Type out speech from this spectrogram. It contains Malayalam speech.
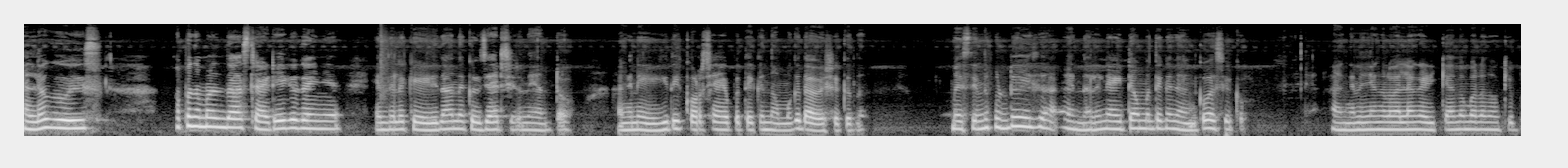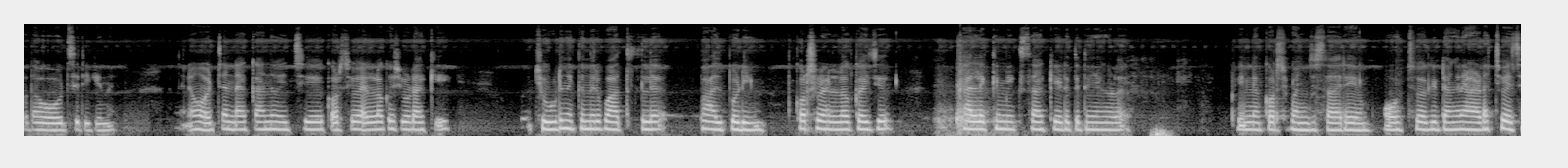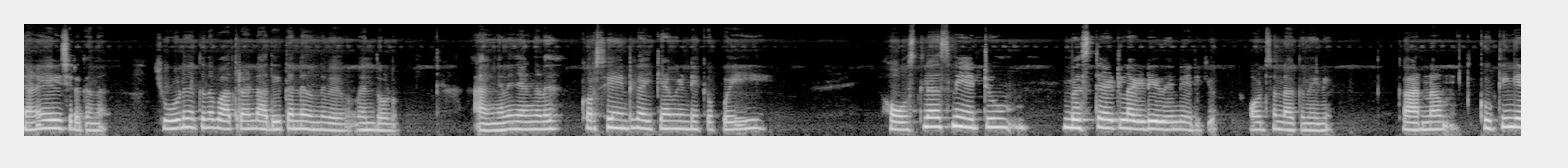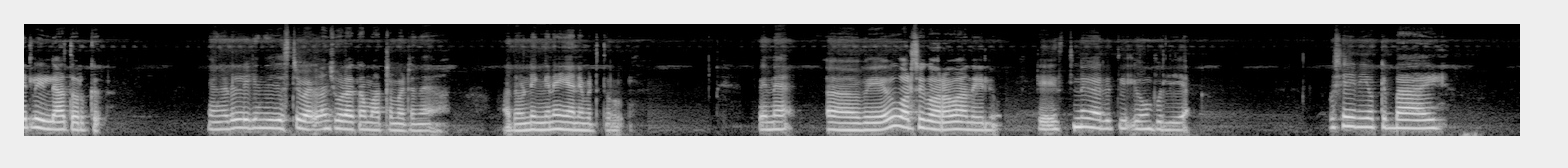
ഹലോ ഗോയ്സ് അപ്പോൾ നമ്മളെന്താ സ്റ്റഡിയൊക്കെ കഴിഞ്ഞ് എന്തെങ്കിലുമൊക്കെ എഴുതാമെന്നൊക്കെ വിചാരിച്ചിരുന്നതാണ് കേട്ടോ അങ്ങനെ എഴുതി കുറച്ചായപ്പോഴത്തേക്കും നമുക്ക് ദാ വിശക്കുന്നു. മെസ്സിൽ നിന്ന് ഫുഡ് കഴിച്ചാൽ എന്നാലും നൈറ്റ് ആകുമ്പോഴത്തേക്കും ഞങ്ങൾക്ക് വിശക്കും. അങ്ങനെ ഞങ്ങൾ വല്ലതും കഴിക്കാമെന്ന് പറഞ്ഞ് നോക്കിയപ്പോൾ ദാ ഓട്സ് ഇരിക്കുന്നു. അങ്ങനെ ഓട്സ് ഉണ്ടാക്കാമെന്ന് വെച്ച് കുറച്ച് വെള്ളമൊക്കെ ചൂടാക്കി. ചൂട് നിൽക്കുന്നൊരു പാത്രത്തിൽ പാൽപ്പൊടിയും കുറച്ച് വെള്ളമൊക്കെ ഒഴിച്ച് കലക്കി മിക്സാക്കി എടുത്തിട്ട് ഞങ്ങൾ പിന്നെ കുറച്ച് പഞ്ചസാരയും ഓട്സും ഒക്കെ ഇട്ട് അങ്ങനെ അടച്ച് വെച്ചാണ് വേവിച്ചെടുക്കുന്നത്. ചൂട് നിൽക്കുന്ന പാത്രം പാത്രമായതുകൊണ്ട് അതിൽ തന്നെ നിന്ന് വെന്തോളും. അങ്ങനെ ഞങ്ങൾ കുറച്ച് കഴിഞ്ഞിട്ട് കഴിക്കാൻ വേണ്ടിയൊക്കെ പോയി. ഹോസ്റ്റലേഴ്സിന് ഏറ്റവും ബെസ്റ്റായിട്ടുള്ള ഐഡിയ ഇത് തന്നെയായിരിക്കും ഓട്സ് ഉണ്ടാക്കുന്നതിന്. കാരണം കുക്കിംഗ് കെറ്റിൽ ഇല്ലാത്തവർക്ക് ഞങ്ങളുടെ ഇരിക്കുന്നത് ജസ്റ്റ് വെള്ളം ചൂടാക്കാൻ മാത്രം പറ്റുന്നതാണ് അതുകൊണ്ട് ഇങ്ങനെ ചെയ്യാനേ പറ്റത്തുള്ളൂ. പിന്നെ വേവ് കുറച്ച് കുറവാണെങ്കിലും ടേസ്റ്റിന്റെ കാര്യത്തിൽ ഇവൻ പുലിയാണ് ശരി ഓക്കെ ബൈ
